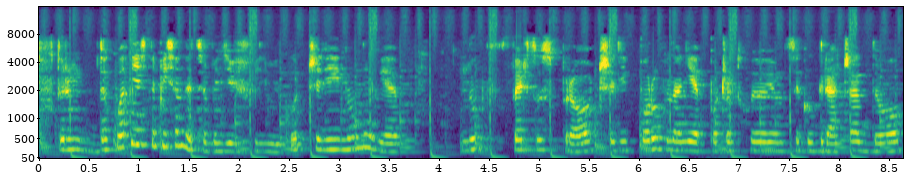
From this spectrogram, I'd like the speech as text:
w którym dokładnie jest napisane, co będzie w filmiku, czyli no mówię, Noob versus Pro, czyli porównanie początkującego gracza do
